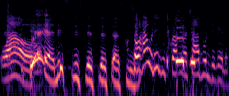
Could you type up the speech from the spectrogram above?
wow. Yeah, yeah, this, this, this, this, that's me. So how would you describe your childhood beginning?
